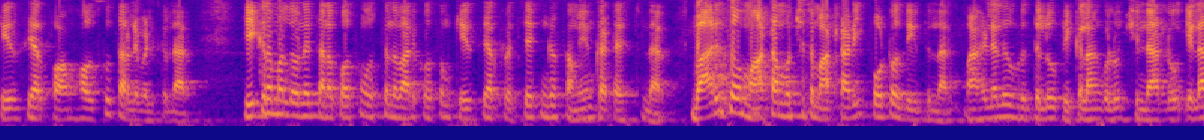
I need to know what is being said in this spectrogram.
కేసీఆర్ ఫామ్ హౌస్కు తరలి వెళ్తున్నారు ఈ క్రమంలోనే తన కోసం వస్తున్న వారి కోసం కేసీఆర్ ప్రత్యేకంగా సమయం కేటాయిస్తున్నారు. వారితో మాట ముచ్చట మాట్లాడి ఫోటోలు దిగుతున్నారు. మహిళలు వృద్ధులు వికలాంగులు చిన్నారులు ఇలా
